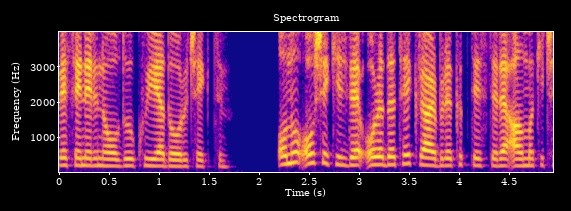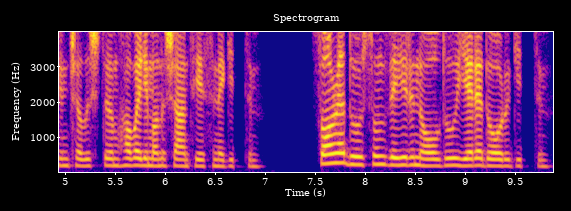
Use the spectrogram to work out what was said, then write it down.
ve fenerin olduğu kuyuya doğru çektim. Onu o şekilde orada tekrar bırakıp testere almak için çalıştığım havalimanı şantiyesine gittim. Sonra Dursun Zehir'in olduğu yere doğru gittim.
